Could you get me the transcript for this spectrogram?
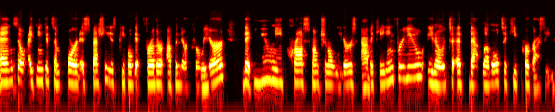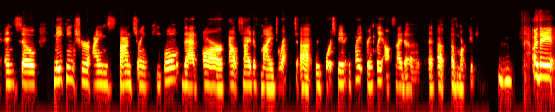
and so i think it's important especially as people get further up in their career that you need cross functional leaders advocating for you you know to at that level to keep progressing and so making sure i'm sponsoring people that are outside of my direct uh, report span and quite frankly outside of, of, of marketing Mm-hmm. Are they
